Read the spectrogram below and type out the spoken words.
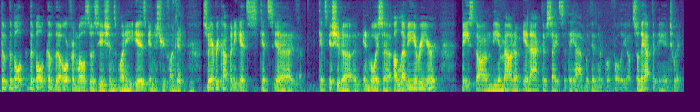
The, the bulk the bulk of the Orphan Well Association's money is industry funded. Okay. So every company gets gets uh, gets issued a, an invoice, a, a levy every year based on the amount of inactive sites that they have within their portfolio. So they have to pay into it.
